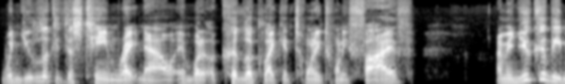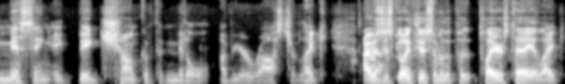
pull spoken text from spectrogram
when you look at this team right now and what it could look like in 2025 I mean, you could be missing a big chunk of the middle of your roster. Like I was Yeah. just going through some of the p- players today. Like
